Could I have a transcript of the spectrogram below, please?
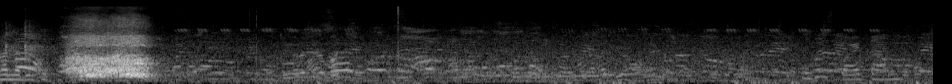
This is part time.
